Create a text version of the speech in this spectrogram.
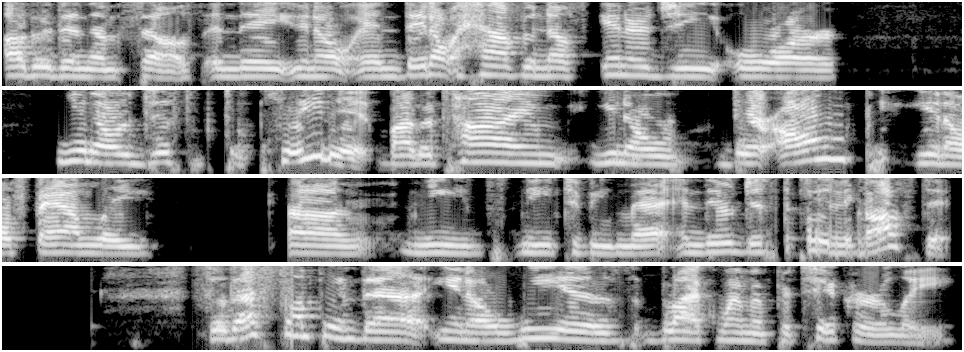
other than themselves. And they you know and they don't have enough energy or you know just depleted by the time you know their own you know family uh, needs need to be met and they're just depleted exhausted. So that's something that you know we as black women particularly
